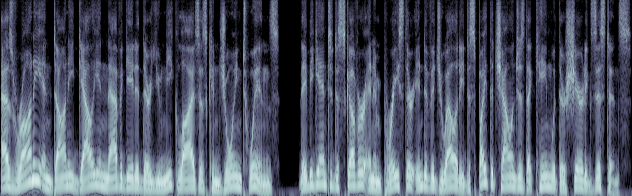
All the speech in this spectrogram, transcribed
As Ronnie and Donnie Galyon navigated their unique lives as conjoined twins, they began to discover and embrace their individuality despite the challenges that came with their shared existence.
